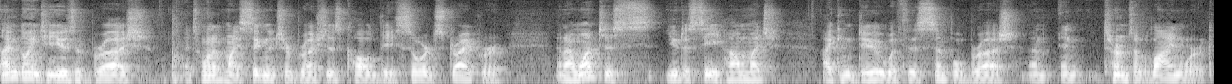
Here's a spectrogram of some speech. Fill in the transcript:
I'm going to use a brush. It's one of my signature brushes called the Sword Striper. And I want to you to see how much I can do with this simple brush in, in terms of line work.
